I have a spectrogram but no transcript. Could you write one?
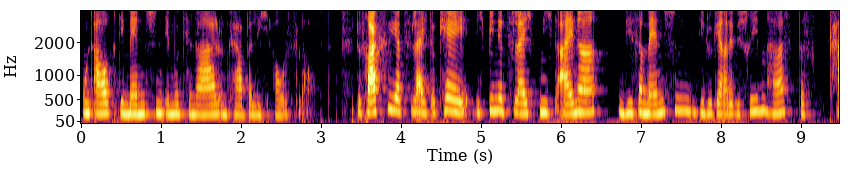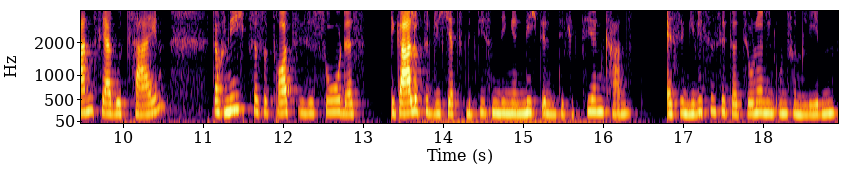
und auch die Menschen emotional und körperlich auslaugt. Du fragst dich jetzt vielleicht, okay, ich bin jetzt vielleicht nicht einer dieser Menschen, die du gerade beschrieben hast. Das kann sehr gut sein. Doch nichtsdestotrotz ist es so, dass egal ob du dich jetzt mit diesen Dingen nicht identifizieren kannst, es in gewissen Situationen in unserem Leben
